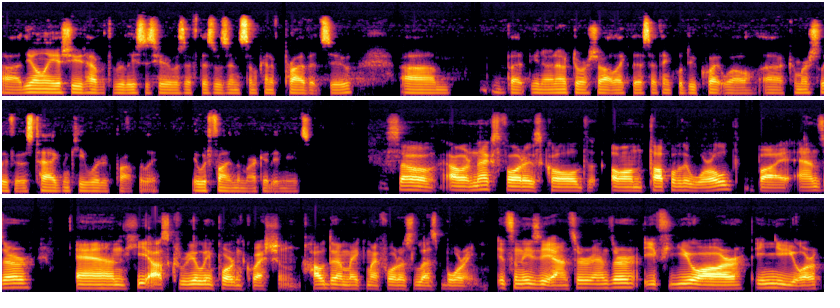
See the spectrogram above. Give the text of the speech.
Uh, the only issue you'd have with releases here was if this was in some kind of private zoo. Um, but you know, an outdoor shot like this, I think, will do quite well uh, commercially if it was tagged and keyworded properly. It would find the market it needs. So our next photo is called "On Top of the World" by Anzer, and he asked a really important question: How do I make my photos less boring? It's an easy answer, Anzer. If you are in New York,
